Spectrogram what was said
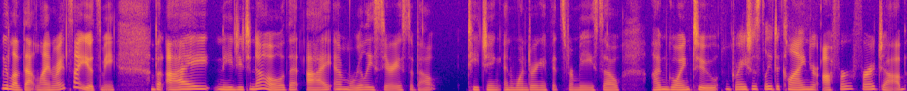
we love that line, right? It's not you, it's me. But I need you to know that I am really serious about teaching and wondering if it's for me. So I'm going to graciously decline your offer for a job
